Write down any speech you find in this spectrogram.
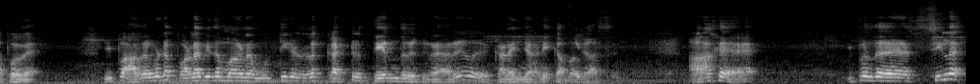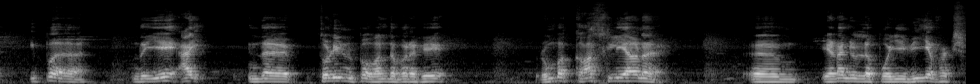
அப்போவே. இப்போ அதை விட பலவிதமான உத்திகள்லாம் கற்று தேர்ந்திருக்கிறாரு கலைஞானி கமல்ஹாசன். ஆக இப்போ இந்த சில இப்போ இந்த ஏஐ இந்த தொழில்நுட்பம் வந்த பிறகு ரொம்ப காஸ்ட்லியான இடங்களில் போய் விஎஃப்எக்ஸ்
